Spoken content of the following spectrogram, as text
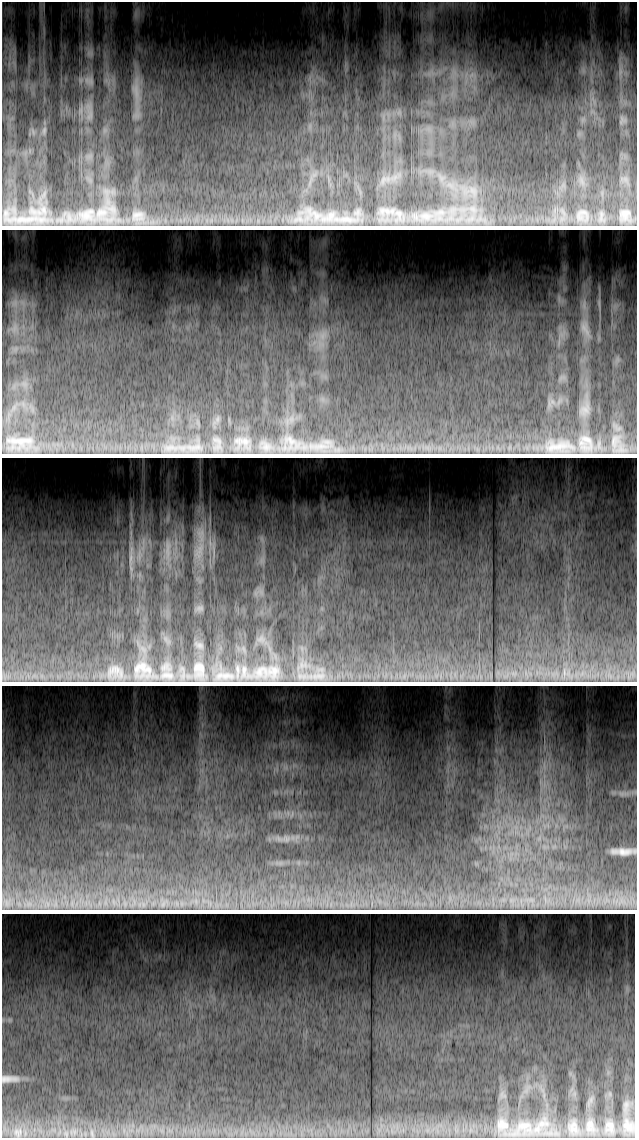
3 ਵੱਜ ਗਏ ਰਾਤ ਦੇ। ਬਾਈ ਹੁਣੀ ਤਾਂ ਪੈ ਗਏ ਆ ਠਾਕੇ ਸੁੱਤੇ ਪਏ ਆ। ਮੈਂ ਕਿਹਾ ਆਪਾਂ ਕਾਫੀ ਫੜ ਲਈਏ ਵਿਨੀ ਪੈਕ ਤੋਂ, ਫਿਰ ਚੱਲਦੇ ਆ ਸਿੱਧਾ ਥੰਡਰ ਥੰਡਰਬੇ ਰੋਕਾਂਗੇ। ਬਾਈ medium triple triple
